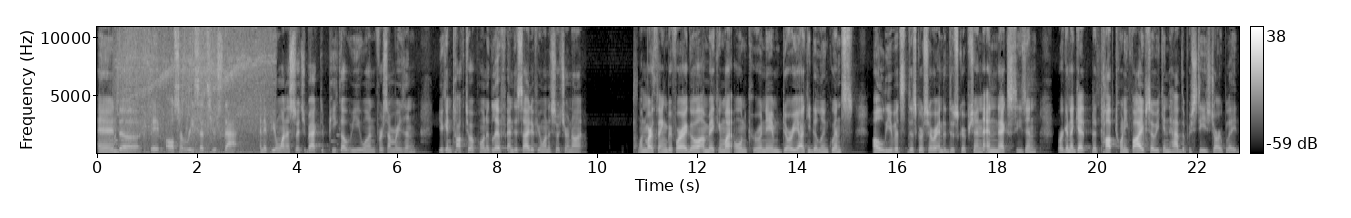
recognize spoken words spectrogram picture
And uh, it also resets your stat. And if you want to switch back to Pika V1 for some reason, you can talk to a poneglyph and decide if you want to switch or not. One more thing before I go, I'm making my own crew named Dorayaki Delinquents. I'll leave its Discord server in the description, and next season, we're gonna get the top 25 so we can have the Prestige Darkblade.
